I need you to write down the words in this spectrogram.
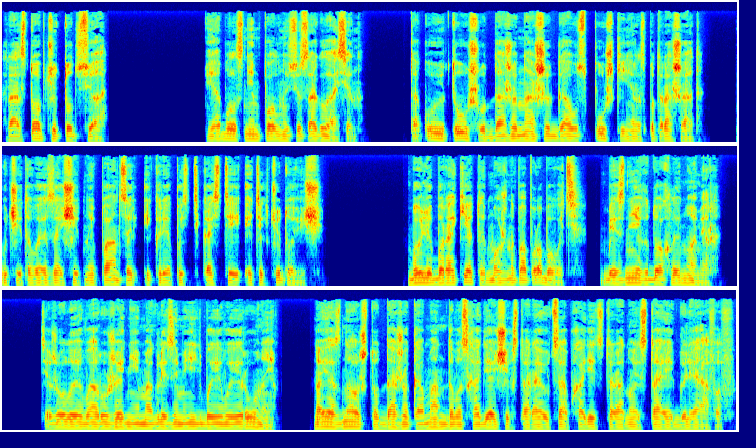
растопчут тут все. Я был с ним полностью согласен. Такую тушу даже наши гаусс-пушки не распотрошат, учитывая защитный панцирь и крепость костей этих чудовищ. Были бы ракеты, можно попробовать, без них дохлый номер. Тяжелые вооружения могли заменить боевые руны, но я знал, что даже команда восходящих стараются обходить стороной стаи голиафов.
